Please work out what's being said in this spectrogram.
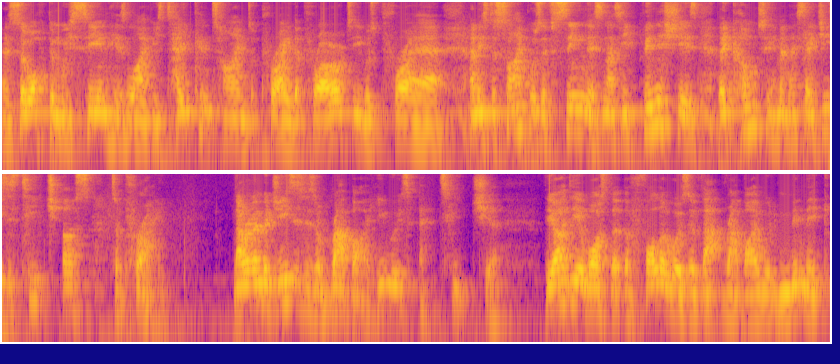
and so often we see in his life he's taken time to pray. The priority was prayer, and his disciples have seen this, and as he finishes, they come to him and they say, Jesus, teach us to pray. Now remember, Jesus is a rabbi, he was a teacher. The idea was that the followers of that rabbi would mimic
